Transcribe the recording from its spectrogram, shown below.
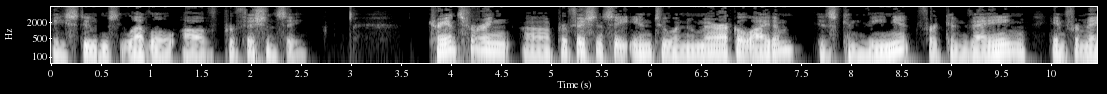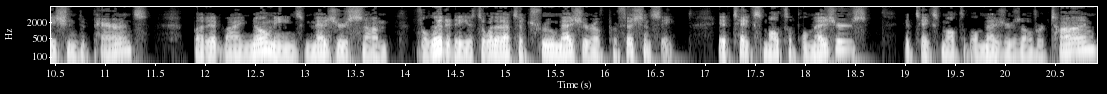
a student's level of proficiency. Transferring uh, proficiency into a numerical item is convenient for conveying information to parents, but it by no means measures some validity as to whether that's a true measure of proficiency. It takes multiple measures, it takes multiple measures over time,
